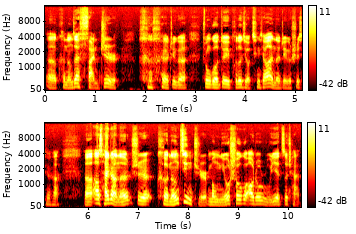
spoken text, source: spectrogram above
呃，可能在反制 这个中国对葡萄酒倾销案的这个事情哈，呃，澳财长呢是可能禁止蒙牛收购澳洲乳业资产，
